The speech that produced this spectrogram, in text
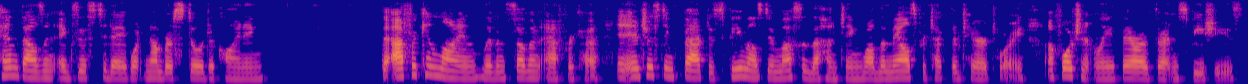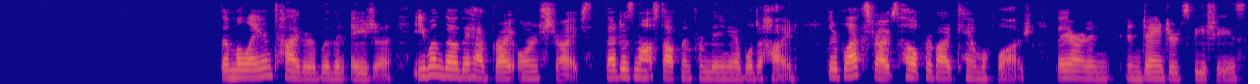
10,000 exist today with numbers still declining. The African lion live in southern Africa. An interesting fact is females do most of the hunting while the males protect their territory. Unfortunately, they are a threatened species. The Malayan tiger live in Asia. Even though they have bright orange stripes, that does not stop them from being able to hide. Their black stripes help provide camouflage. They are an endangered species.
